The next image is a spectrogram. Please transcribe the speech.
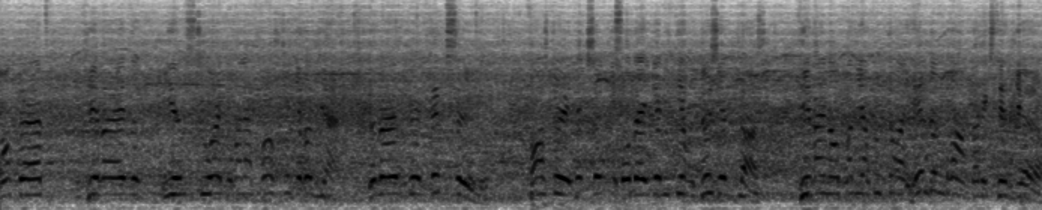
en tête, Viren, Ian Stewart devant la France qui revient. De même que Dixon. Foster et Dixon qui sont à égalité en deuxième place. Viren en première tout le temps et Hildenbrandt à l'extérieur.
